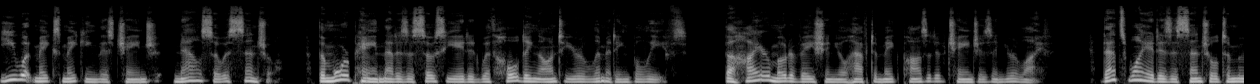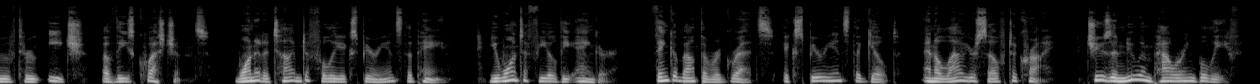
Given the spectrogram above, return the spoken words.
Ye what makes making this change now so essential. The more pain that is associated with holding on to your limiting beliefs, the higher motivation you'll have to make positive changes in your life. That's why it is essential to move through each of these questions, one at a time to fully experience the pain. You want to feel the anger, think about the regrets, experience the guilt, and allow yourself to cry. Choose a new empowering belief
